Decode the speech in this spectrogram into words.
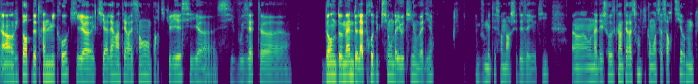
un, report de Trend Micro qui, qui a l'air intéressant, en particulier si, si vous êtes, dans le domaine de la production d'IoT, on va dire. Vous mettez sur le marché des IoT. on a des choses intéressantes qui commencent à sortir, donc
